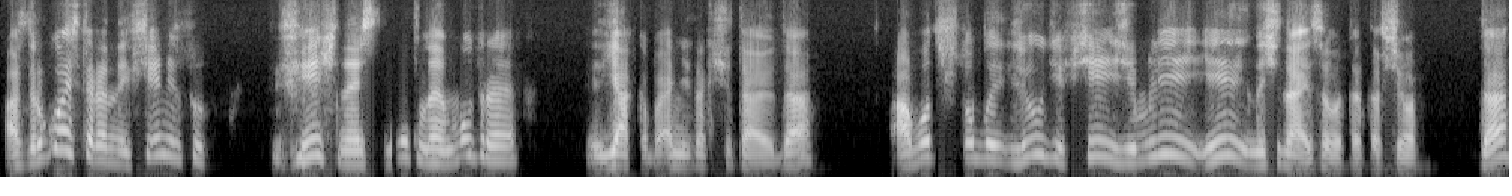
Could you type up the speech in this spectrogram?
А с другой стороны, все несут вечное, светлое, мудрое, якобы они так считают, да? А вот чтобы люди всей земли, и начинается вот это все, да?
